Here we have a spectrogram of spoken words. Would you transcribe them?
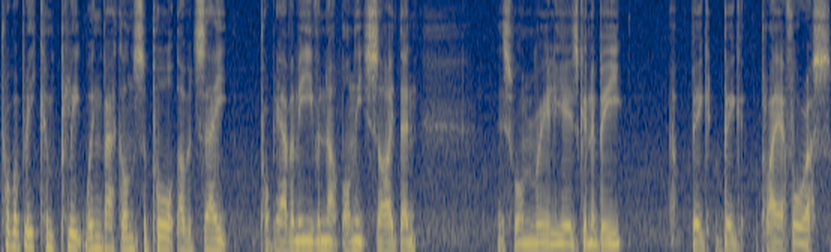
probably complete wing back on support, I would say. probably have him even up on each side, then this one really is going to be a big, big player for us.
